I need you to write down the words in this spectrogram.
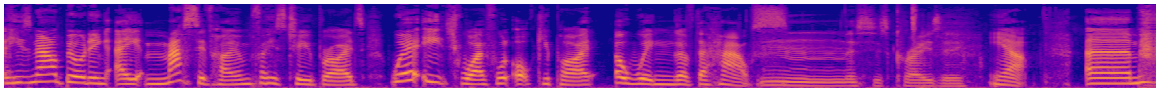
he's now building a massive home for his two brides, where each wife will occupy a wing of the house. Mm, this is crazy. Yeah. Um,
